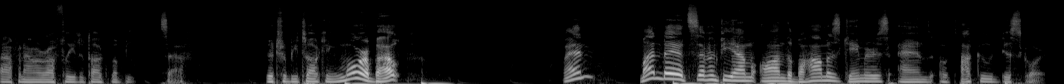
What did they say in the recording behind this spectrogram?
half an hour roughly to talk about BSF, which we'll be talking more about when Monday at 7 p.m. on the Bahamas Gamers and Otaku Discord.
